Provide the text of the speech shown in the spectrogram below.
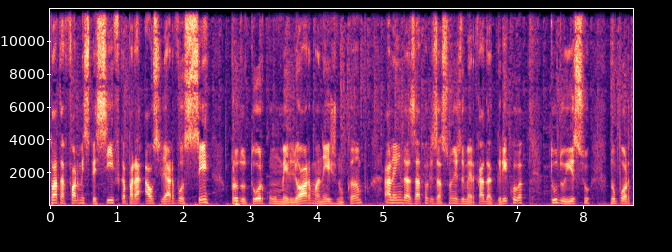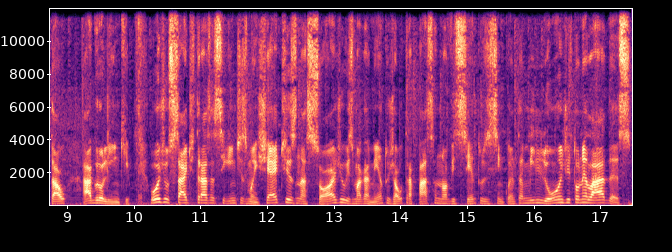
plataforma específica para auxiliar você produtor com o melhor manejo no campo, além das atualizações do mercado agrícola, tudo isso no portal AgroLink. Hoje o site traz as seguintes manchetes: na soja, o esmagamento já ultrapassa 950 milhões de toneladas.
